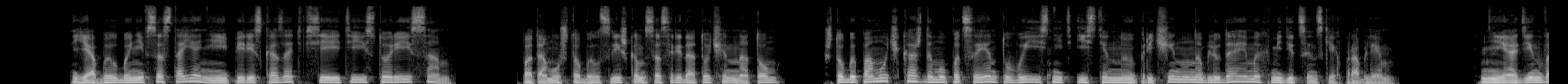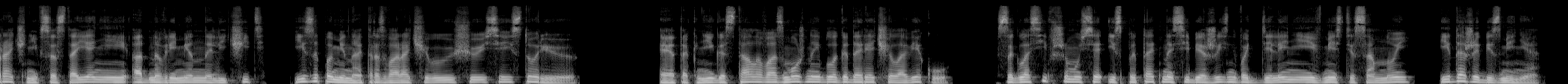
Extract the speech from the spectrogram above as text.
Я был бы не в состоянии пересказать все эти истории сам, потому что был слишком сосредоточен на том, чтобы помочь каждому пациенту выяснить истинную причину наблюдаемых медицинских проблем. Ни один врач не в состоянии одновременно лечить и запоминать разворачивающуюся историю. Эта книга стала возможной благодаря человеку, согласившемуся испытать на себе жизнь в отделении вместе со мной и даже без меня,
